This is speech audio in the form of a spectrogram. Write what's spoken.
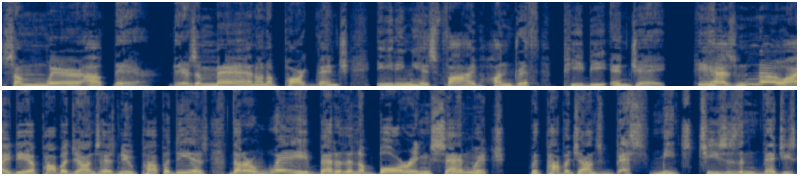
Somewhere out there, there's a man on a park bench eating his 500th PB&J. He has no idea Papa John's has new papadillas that are way better than a boring sandwich. With Papa John's best meats, cheeses, and veggies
